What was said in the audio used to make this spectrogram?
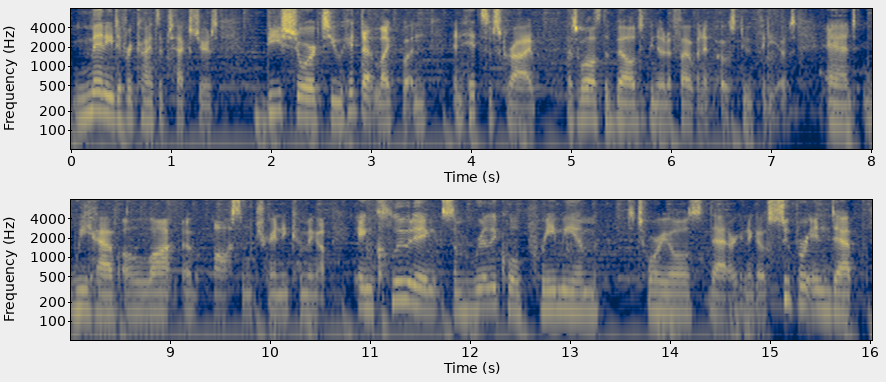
many different kinds of textures, be sure to hit that like button and hit subscribe, as well as the bell to be notified when I post new videos. And we have a lot of awesome training coming up, including some really cool premium tutorials that are going to go super in depth.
